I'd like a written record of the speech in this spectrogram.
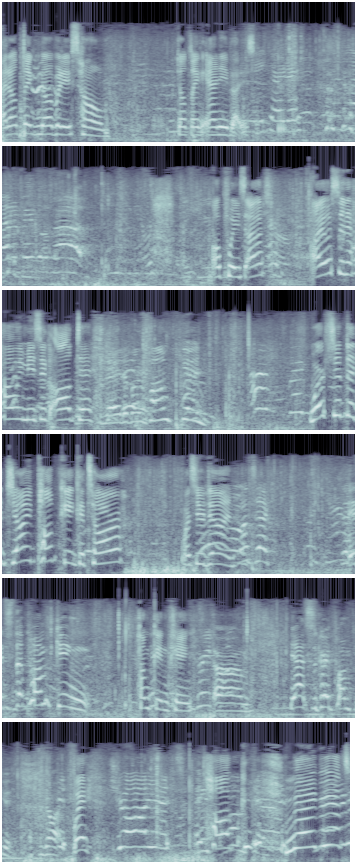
I don't think nobody's home. Don't think anybody's home. Oh please, I was, I listen to Halloween music all day. Pumpkin. Worship the giant pumpkin, Katara. Once you're done, One sec. It's the pumpkin. Pumpkin King. Um, yeah, it's the great pumpkin. I forgot. Wait, Giant. pumpkin. Maybe it's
